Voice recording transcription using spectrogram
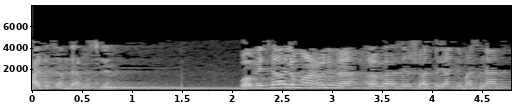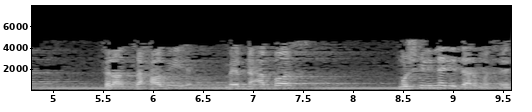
حدیث هم در مسلم و مثال ما علم را بعضی شاید بگن که مثلا فلان صحابی ابن عباس مشکلی ندید در متعه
